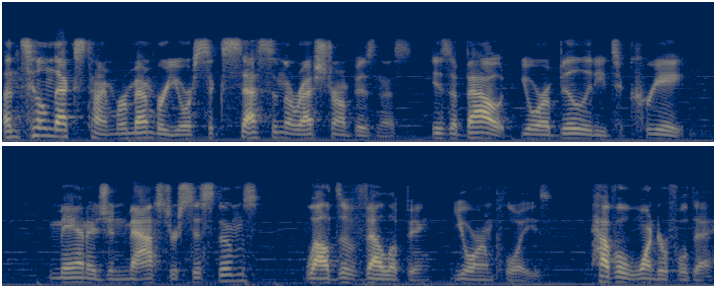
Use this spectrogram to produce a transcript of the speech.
Until next time, remember your success in the restaurant business is about your ability to create, manage, and master systems while developing your employees. Have a wonderful day.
